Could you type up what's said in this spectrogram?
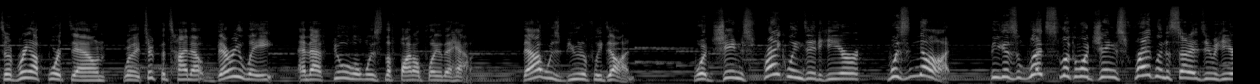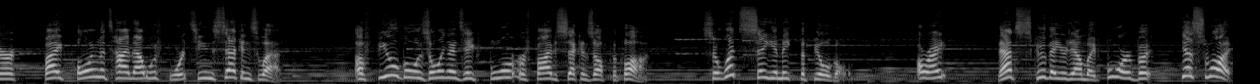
to bring up fourth down, where they took the timeout very late, and that field goal was the final play of the half. That was beautifully done. What James Franklin did here was not, because let's look at what James Franklin decided to do here by calling the timeout with 14 seconds left. A field goal is only going to take four or five seconds off the clock. So let's say you make the field goal. All right, that's good that you're down by four, but guess what?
